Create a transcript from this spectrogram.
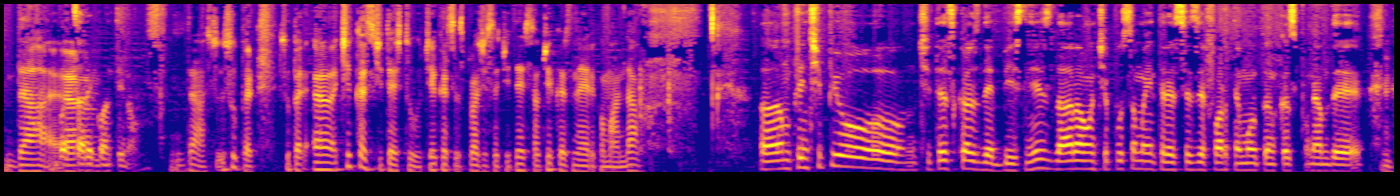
Da. Învățare uh, continuă. Da, super, super. Uh, ce cărți citești tu? Ce cărți îți place să citești sau ce cărți ne-ai recomandat? Uh, în principiu citesc cărți de business, dar au început să mă intereseze foarte mult pentru că spuneam de mhm.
